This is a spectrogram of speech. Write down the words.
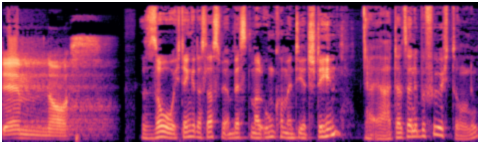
Demnos. So, ich denke, das lassen wir am besten mal unkommentiert stehen. Ja, er hat halt seine Befürchtungen. Ne?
